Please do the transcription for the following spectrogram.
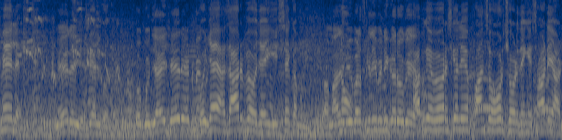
मेल है। मेल है ये? बिल्कुल। तो गुंजाइश है रेट में? जाए हज़ार रुपये हो जाएगी इससे कम नहीं। तो हमारे। व्यूवर्स के लिए भी नहीं करोगे आपके व्यूवर्स के लिए पाँच सौ और छोड़ देंगे साढ़े आठ।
